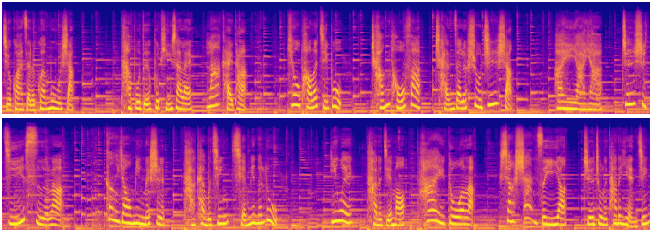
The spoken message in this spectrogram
就挂在了灌木上，他不得不停下来拉开它。又跑了几步，长头发缠在了树枝上。哎呀呀，真是急死了！更要命的是，他看不清前面的路，因为他的睫毛太多了，像扇子一样。遮住了他的眼睛，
